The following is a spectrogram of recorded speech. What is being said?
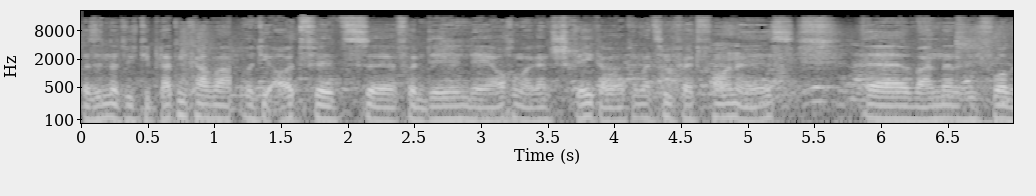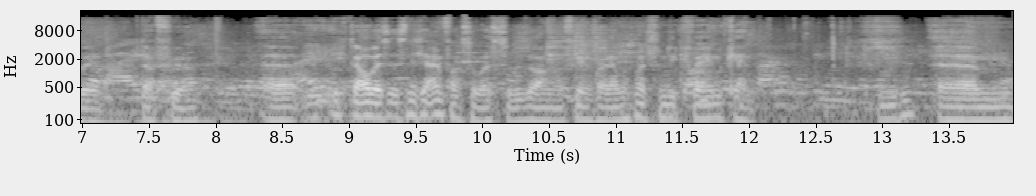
da sind natürlich die Plattencover und die Outfits äh, von denen, der ja auch immer ganz schräg, aber auch immer ziemlich weit vorne ist, äh, waren da natürlich Vorbild dafür. Äh, ich glaube, es ist nicht einfach, sowas zu besorgen, auf jeden Fall. Da muss man schon die Quellen kennen. Ähm,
